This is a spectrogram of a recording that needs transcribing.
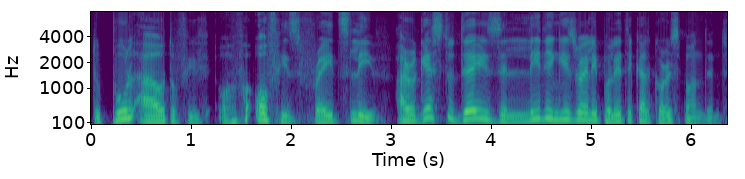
to pull out of his, of, of his frayed sleeve. Our guest today is a leading Israeli political correspondent.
